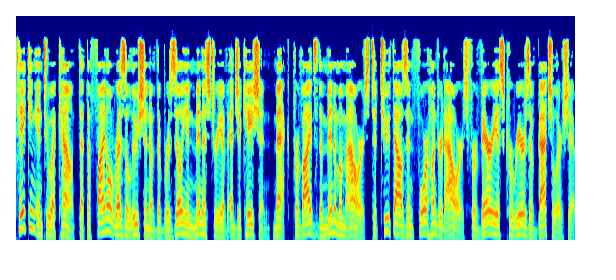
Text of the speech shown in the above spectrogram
Taking into account that the final resolution of the Brazilian Ministry of Education MEC provides the minimum hours to 2,400 hours for various careers of bachelorship,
